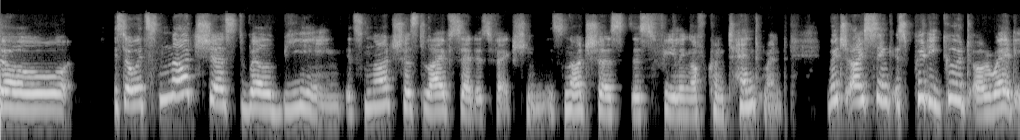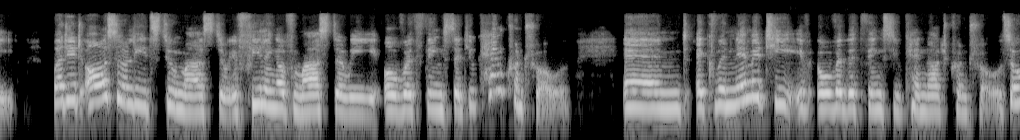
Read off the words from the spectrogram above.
So so it's not just well-being. It's not just life satisfaction. It's not just this feeling of contentment which i think is pretty good already. But it also leads to mastery a feeling of mastery over things that you can control and equanimity over the things you cannot control. So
